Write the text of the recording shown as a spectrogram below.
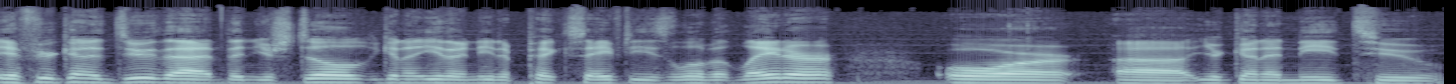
if you're going to do that, then you're still going to either need to pick safeties a little bit later, or uh, you're going to need to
